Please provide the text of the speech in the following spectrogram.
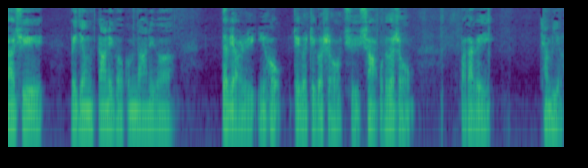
他去北京当这个国民党这个代表以后，这个这个时候去上火车的时候，把他给枪毙了，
